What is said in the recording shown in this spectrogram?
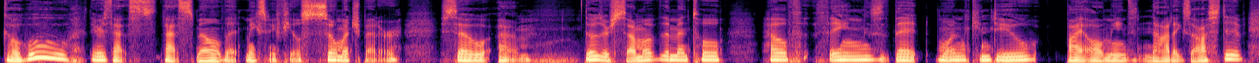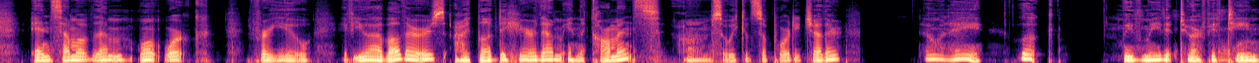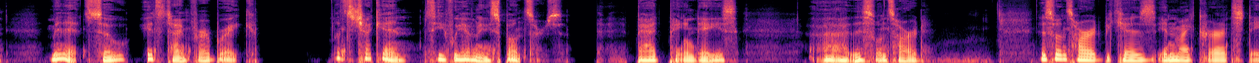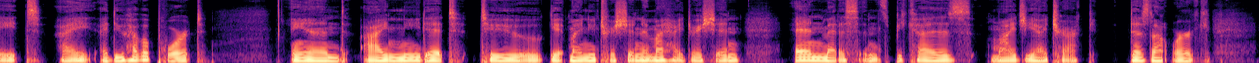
go ooh there's that that smell that makes me feel so much better. So um, those are some of the mental health things that one can do, by all means, not exhaustive, and some of them won't work for you. If you have others, I'd love to hear them in the comments um, so we could support each other. Oh, and hey, look, we've made it to our 15 minutes, so it's time for a break. Let's check in, see if we have any sponsors. Bad pain days. Uh, this one's hard. This one's hard because in my current state, I, I do have a port and I need it to get my nutrition and my hydration and medicines because my GI tract does not work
